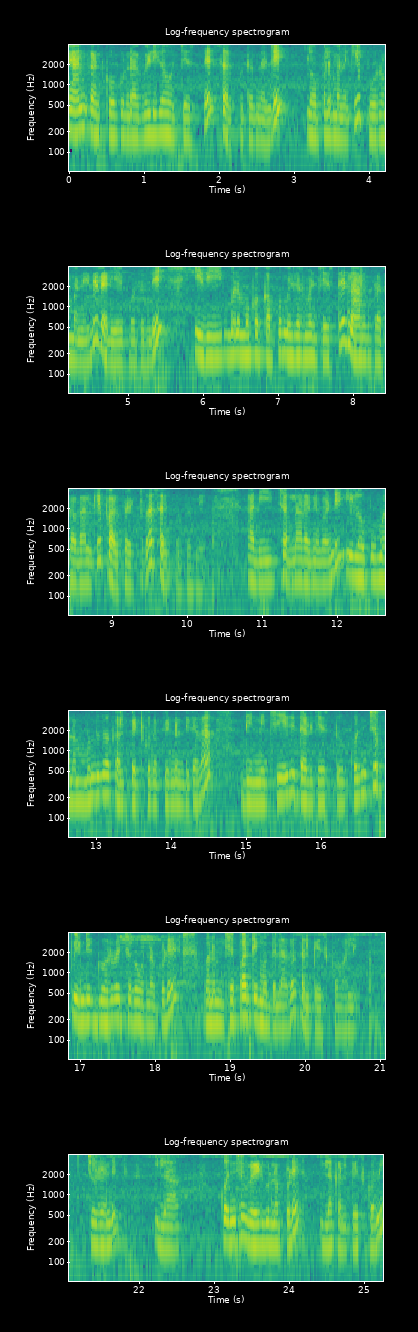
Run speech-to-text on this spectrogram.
ప్యాన్ కంటుకోకుండా విడిగా వచ్చేస్తే సరిపోతుందండి. లోపల మనకి పూర్ణం అనేది రెడీ అయిపోతుంది. ఇది మనం ఒక కప్పు మెజర్మెంట్ చేస్తే నాలుగు ప్రసాదాలకి పర్ఫెక్ట్గా సరిపోతుంది. అది చల్లారనివ్వండి. ఈలోపు మనం ముందుగా కలిపెట్టుకున్న పిండి ఉంది కదా దీన్ని చేది తడి చేస్తూ కొంచెం పిండి గోరువెచ్చగా ఉన్నప్పుడే మనం చపాతీ ముద్దలాగా కలిపేసుకోవాలి. చూడండి ఇలా కొంచెం వేడిగున్నప్పుడే ఇలా కలిపేసుకొని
